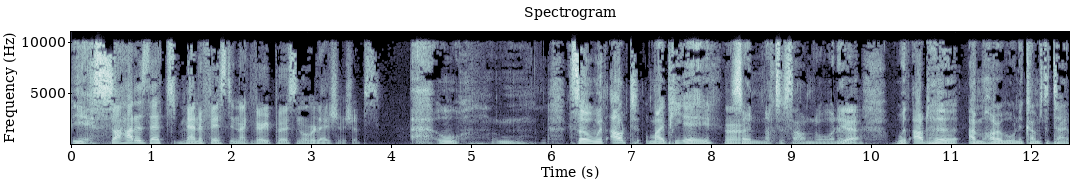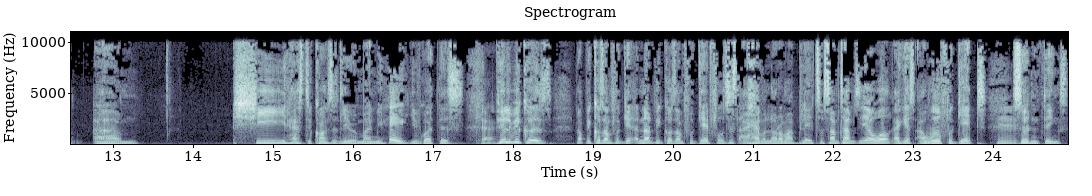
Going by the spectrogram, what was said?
Yes. So how does that manifest in like very personal relationships? Ooh. Mm. So without my PA, so not to sound or whatever. Yeah. Without her, I'm horrible when it comes to time. Um, she has to constantly remind me, "Hey, you've got this." Okay. Purely because, not because I'm forget, not because I'm forgetful. It's just I have a lot on my plate. So sometimes, yeah, well, I guess I will forget Hmm. certain things.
